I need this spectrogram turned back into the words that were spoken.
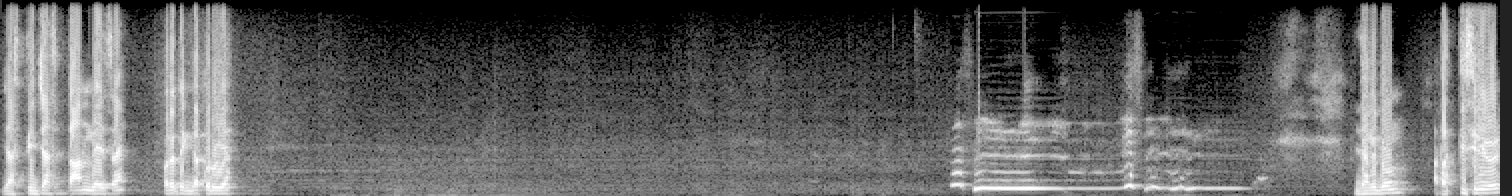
जास्तीत जास्त ताण द्यायचा आहे. परत एकदा करूया. झाले दोन. आता तिसरी वेळ.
